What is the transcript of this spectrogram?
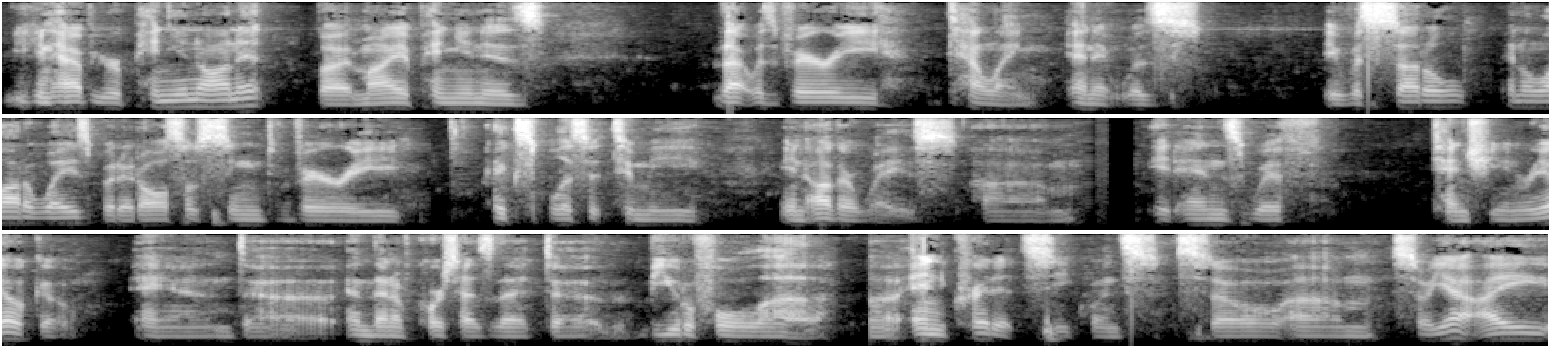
you can have your opinion on it, but my opinion is that was very telling, and it was it was subtle in a lot of ways, but it also seemed very explicit to me in other ways. Um, it ends with Tenchi and Ryoko, and uh, and then of course has that uh, beautiful uh, uh end credit sequence. So um, so yeah, I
